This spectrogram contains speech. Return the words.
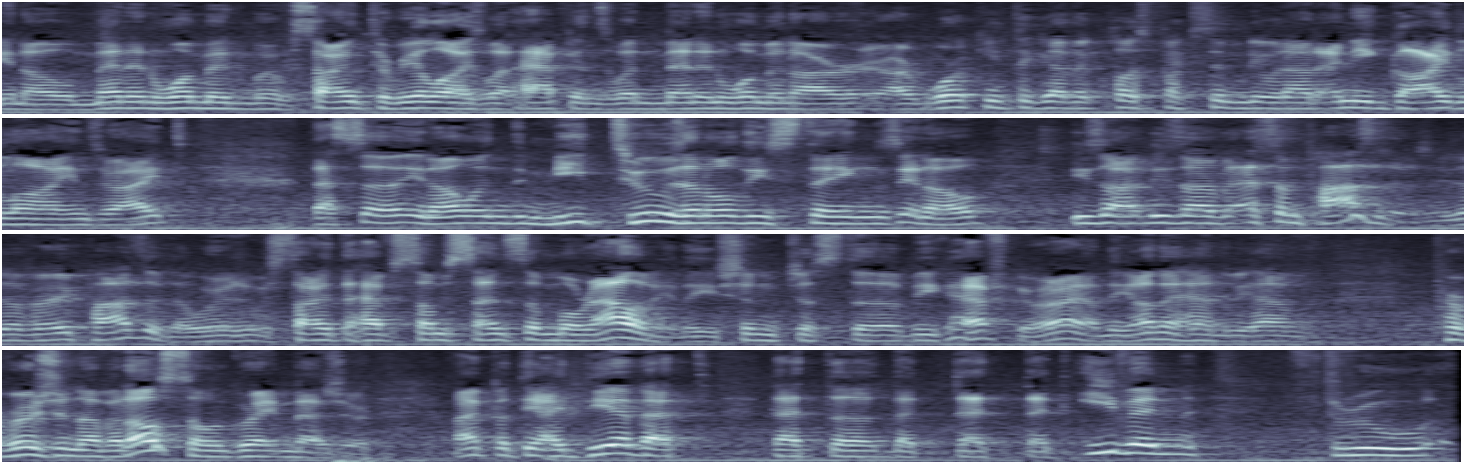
you know men and women we're starting to realize what happens when men and women are, are working together close proximity without any guidelines, right? That's uh, you know, and the Me Too's and all these things, you know these are these are some positives. These are very positive. That we're, we're starting to have some sense of morality. That you shouldn't just uh, be hefker. Right. On the other hand, we have perversion of it also in great measure. Right. But the idea that that uh, that that that even through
